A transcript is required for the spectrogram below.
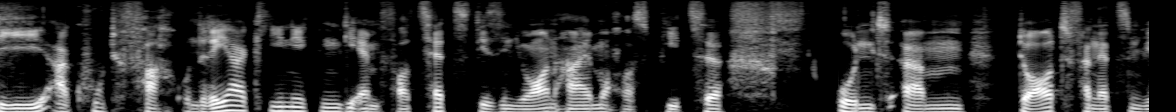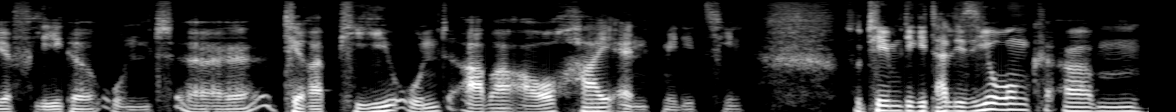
die Akutfach- und Reha-Kliniken, die MVZs, die Seniorenheime, Hospize und ähm, dort vernetzen wir Pflege und äh, Therapie und aber auch High-End-Medizin. So Themen Digitalisierung. Ähm,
